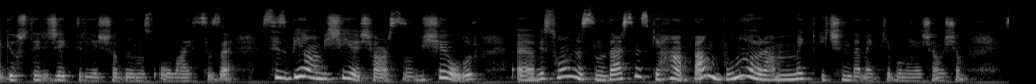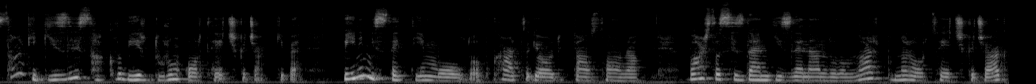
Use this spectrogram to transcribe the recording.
gösterecektir yaşadığınız olay size. Siz bir an bir şey yaşarsınız, bir şey olur e, ve sonrasında dersiniz ki ha ben bunu öğrenmek için demek ki bunu yaşamışım. Sanki gizli saklı bir durum ortaya çıkacak gibi. Benim hissettiğim bu oldu. Bu kartı gördükten sonra varsa sizden gizlenen durumlar bunlar ortaya çıkacak.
